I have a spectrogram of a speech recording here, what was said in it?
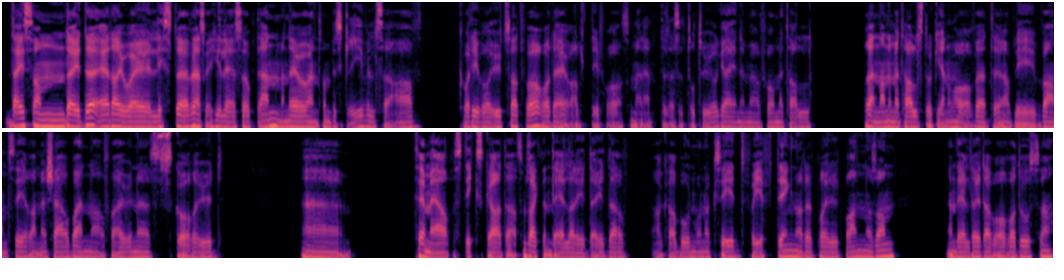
De som døde, er det jo ei liste over, jeg skal ikke lese opp den, men det er jo en sånn beskrivelse av hva de var utsatt for, og det er jo alt ifra, som jeg nevnte, disse torturgreiene med å få metall, brennende metall stukket gjennom hodet, til å bli vansira med skjærbrenner, fra øynene skåret ut, eh, til mer stikkskader. Som sagt, en del av de døde av, karbonmonoksidforgifting når det brøt ut brann og sånn, en del døde av overdoser,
